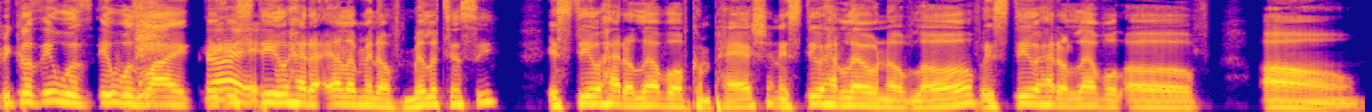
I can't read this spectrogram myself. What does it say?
because it was it was like it- it, still had an element of militancy. It still had a level of compassion. It still had a level of love. It still had a level of um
